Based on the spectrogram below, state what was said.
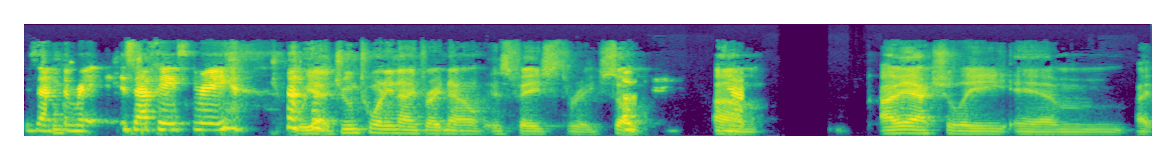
Is that the is that phase 3? well, yeah, June 29th right now is phase three. So, Okay. Yeah. um, I actually am. I,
